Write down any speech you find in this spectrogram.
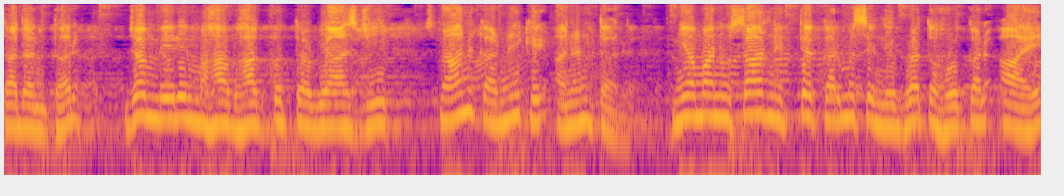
तदंतर जब मेरे महाभाग पुत्र व्यास जी स्नान करने के अनंतर नियमानुसार नित्य कर्म से निवृत्त होकर आए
